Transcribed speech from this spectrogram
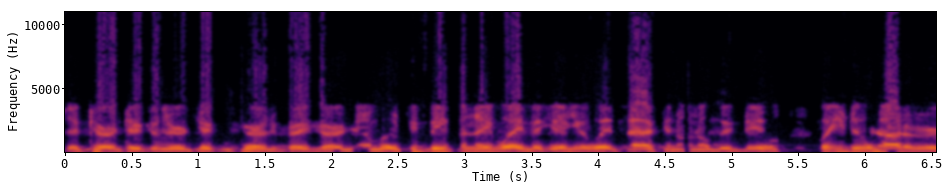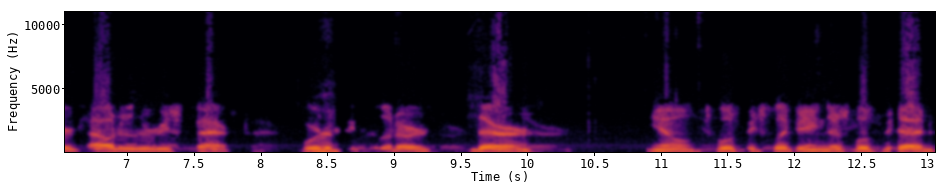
the caretaker there taking care of the graveyard, you know, but if you beep and they wave at you, you wave back, you know, no big deal. But you do it out of the, out of the respect for the people that are there. You know, supposed to be sleeping, they're supposed to be dead,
